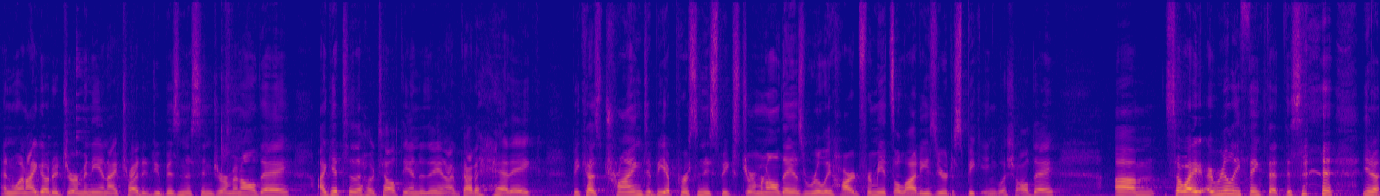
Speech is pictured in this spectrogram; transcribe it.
and when I go to Germany and I try to do business in German all day, I get to the hotel at the end of the day and I've got a headache because trying to be a person who speaks German all day is really hard for me. It's a lot easier to speak English all day. Um, so I, I, really think that this, you know,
